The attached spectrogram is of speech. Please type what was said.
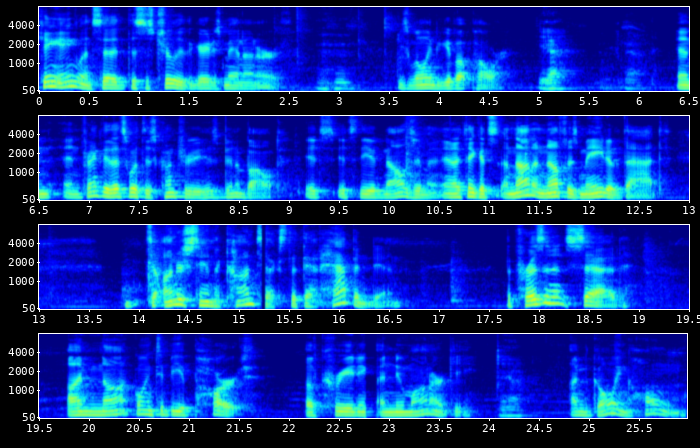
King of England said, This is truly the greatest man on earth. He's willing to give up power. Yeah. And and frankly, that's what this country has been about. It's it's the acknowledgement, and I think it's not enough is made of that to understand the context that that happened in. The president said, "I'm not going to be a part of creating a new monarchy. Yeah. I'm going home.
